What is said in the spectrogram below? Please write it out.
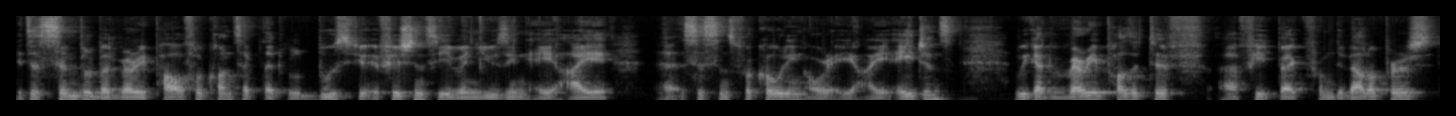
It's a simple but very powerful concept that will boost your efficiency when using AI uh, assistants for coding or AI agents. We got very positive uh, feedback from developers.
